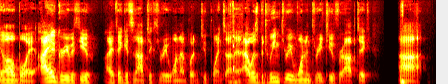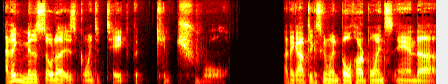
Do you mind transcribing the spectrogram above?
oh boy, I agree with you. I think it's an optic three one. I'm putting two points on it. I was between three one and three two for optic. Uh, I think Minnesota is going to take the control. I think optic is going to win both hard points and uh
